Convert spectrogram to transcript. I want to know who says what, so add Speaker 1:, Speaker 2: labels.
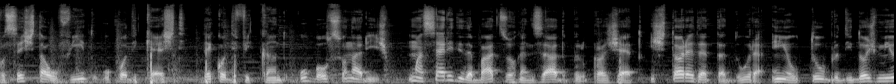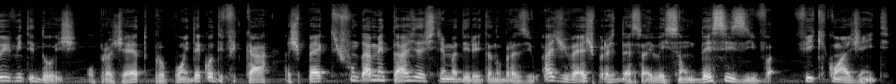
Speaker 1: Você está ouvindo o podcast Decodificando o Bolsonarismo, uma série de debates organizado pelo projeto História da Ditadura em outubro de 2022. O projeto propõe decodificar aspectos fundamentais da extrema-direita no Brasil às vésperas dessa eleição decisiva. Fique com a gente.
